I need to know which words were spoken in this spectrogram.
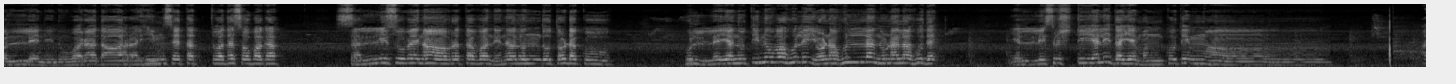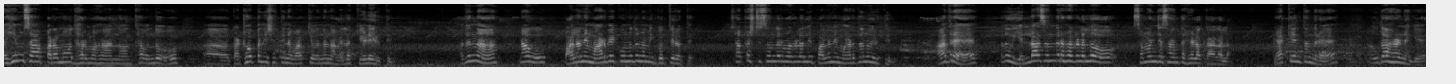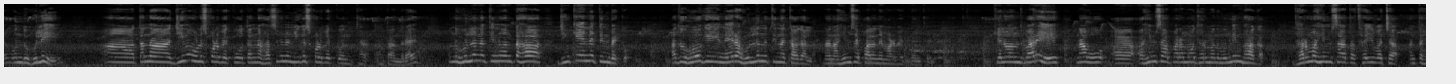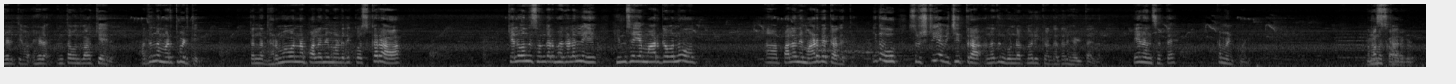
ಒಲ್ಲೆ ನೀನು ವರದಾರ ಹಿಂಸೆ ತತ್ವದ ಸೊಬಗ. ಸಲ್ಲಿಸುವೆ ನಾವ್ರತವ ನೆನಲೊಂದು ತೊಡಕು. ಹುಲ್ಲೆಯನು ತಿನ್ನುವ ಹುಲಿಯೊಣ ಹುಲ್ಲ ನುಣಲಹುದೆ ಎಲ್ಲಿ ಸೃಷ್ಟಿಯಲ್ಲಿ ದಯೆ ಮಂಕುತಿಮ್ಮ ಅಹಿಂಸಾ ಪರಮೋ ಧರ್ಮ ಅನ್ನುವಂಥ ಒಂದು ಕಠೋಪನಿಷತ್ತಿನ ವಾಕ್ಯವನ್ನು ನಾವೆಲ್ಲ ಕೇಳೇ ಇರ್ತೀವಿ. ಅದನ್ನು ನಾವು ಪಾಲನೆ ಮಾಡಬೇಕು ಅನ್ನೋದು ನಮಗೆ ಗೊತ್ತಿರುತ್ತೆ. ಸಾಕಷ್ಟು ಸಂದರ್ಭಗಳಲ್ಲಿ ಪಾಲನೆ ಮಾಡ್ತಾನೂ ಇರ್ತೀವಿ. ಆದರೆ ಅದು ಎಲ್ಲ ಸಂದರ್ಭಗಳಲ್ಲೂ ಸಮಂಜಸ ಅಂತ ಹೇಳೋಕ್ಕಾಗಲ್ಲ. ಯಾಕೆ ಅಂತಂದರೆ, ಉದಾಹರಣೆಗೆ ಒಂದು ಹುಲಿ ತನ್ನ ಜೀವ ಉಳಿಸ್ಕೊಳ್ಬೇಕು, ತನ್ನ ಹಸುವಿನ ನೀಗಿಸ್ಕೊಳ್ಬೇಕು ಅಂತ ಅಂತ ಅಂದರೆ ಒಂದು ಹುಲ್ಲನ್ನು ತಿನ್ನುವಂತಹ ಜಿಂಕೆಯನ್ನೇ ತಿನ್ನಬೇಕು ಅದು ಹೋಗಿ ನೇರ ಹುಲ್ಲನ್ನು ತಿನ್ನೋಕ್ಕಾಗಲ್ಲ. ನಾನು ಅಹಿಂಸೆ ಪಾಲನೆ ಮಾಡಬೇಕು ಅಂತೇಳಿ ಕೆಲವೊಂದು ಬಾರಿ ನಾವು ಅಹಿಂಸಾ ಪರಮೋ ಧರ್ಮದ ಮುಂದಿನ ಭಾಗ ಧರ್ಮ ಹಿಂಸಾ ತಥೈವಚ ಅಂತ ಹೇಳ್ತೀವ, ಹೇಳ, ಅಂತ ಒಂದು ವಾಕ್ಯ ಇದೆ. ಅದನ್ನು ಮರೆತು ಬಿಡ್ತೀವಿ. ತನ್ನ ಧರ್ಮವನ್ನು ಪಾಲನೆ ಮಾಡೋದಕ್ಕೋಸ್ಕರ ಕೆಲವೊಂದು ಸಂದರ್ಭಗಳಲ್ಲಿ ಹಿಂಸೆಯ ಮಾರ್ಗವನ್ನು ಪಾಲನೆ ಮಾಡಬೇಕಾಗತ್ತೆ. ಇದು ಸೃಷ್ಟಿಯ ವಿಚಿತ್ರ ಅನ್ನೋದನ್ನ ಗುಂಡಪ್ಪನವ್ರು ಈ ಕಗ್ಗದಲ್ಲಿ ಹೇಳ್ತಾ ಇದ್ದಾರೆ. ಏನನ್ಸುತ್ತೆ? ಕಮೆಂಟ್ ಮಾಡಿ. ನಮಸ್ಕಾರಗಳು.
